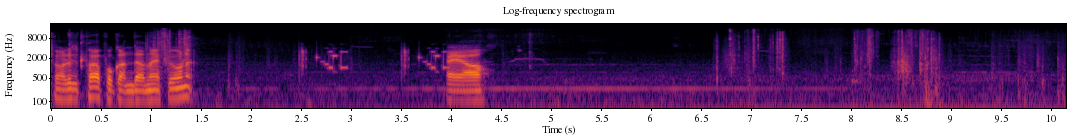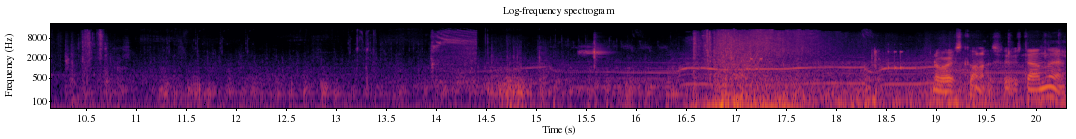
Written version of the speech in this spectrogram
Charlie, there's a purple gun down there if you want it. AR. know where it's gone actually, it was down there.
